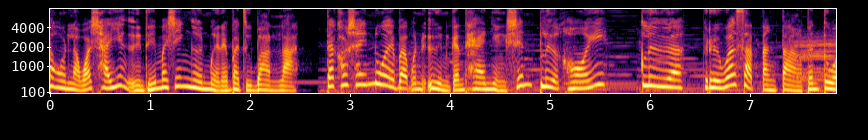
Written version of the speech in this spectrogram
นอนแหละว่าใช้อย่างอื่นที่ไม่ใช่เงินเหมือนในปัจจุบันล่ะ แต่เขาใช้หน่วยแบบอื่นๆ กันแทนอย่างเช่นเปลือกหอย เกลือ หรือว่าสัตว์ต่างๆ เป็นตัว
